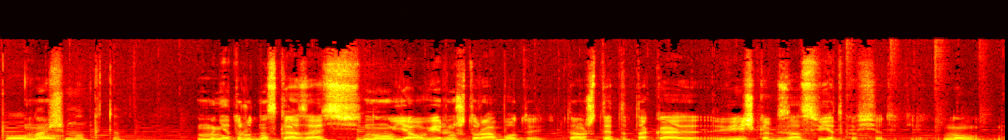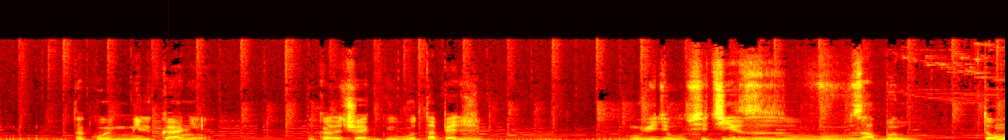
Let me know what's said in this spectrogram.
по ну, вашему опыту. Мне трудно сказать, но я уверен, что работает. Потому что это такая вещь, как засветка все-таки. Ну, такое мелькание. Когда человек, вот опять же, увидел в сети, забыл, потом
